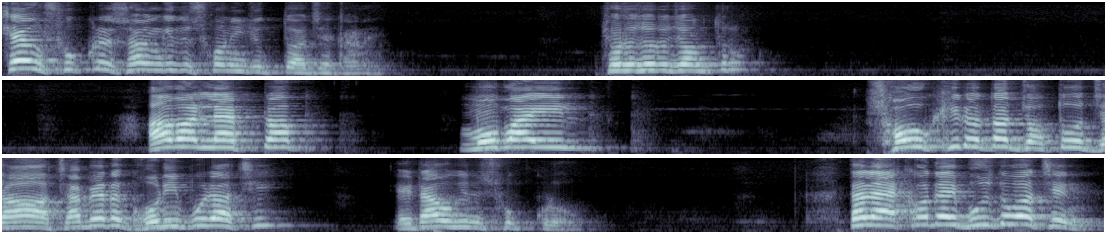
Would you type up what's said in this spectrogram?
সেও শুক্রের সঙ্গে কিন্তু শনি যুক্ত আছে এখানে। ছোটো ছোটো যন্ত্র। আবার ল্যাপটপ, মোবাইল, শৌখিনতা যত যা আছে, আমি একটা ঘড়ি পরে আছি, এটাও কিন্তু শুক্র তাহলে এক কথায় বুঝতে পারছেন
